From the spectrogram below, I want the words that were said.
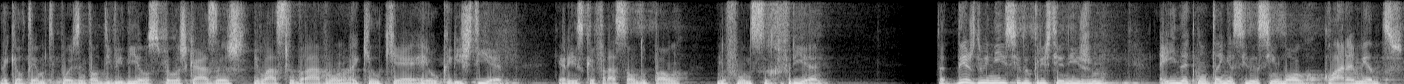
Naquele tempo, depois, então, dividiam-se pelas casas e lá celebravam aquilo que é a Eucaristia, que era isso que a fração do pão, no fundo, se referia. Portanto, desde o início do cristianismo, ainda que não tenha sido assim logo claramente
